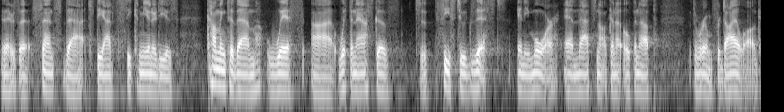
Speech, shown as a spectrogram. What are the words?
There's a sense that the advocacy community is coming to them with, uh, with an ask of to cease to exist anymore, and that's not going to open up the room for dialogue.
